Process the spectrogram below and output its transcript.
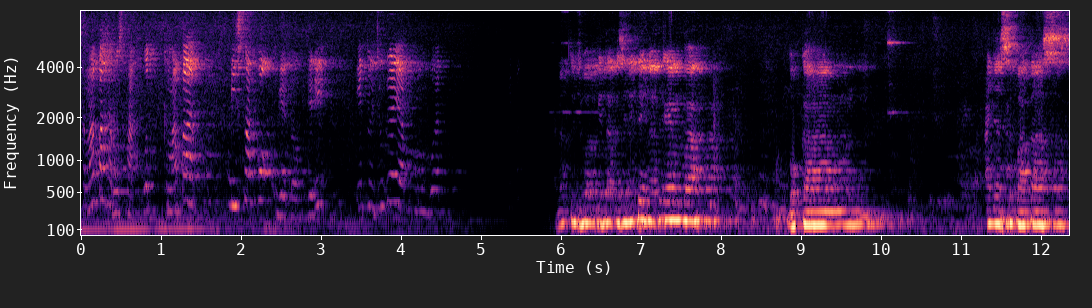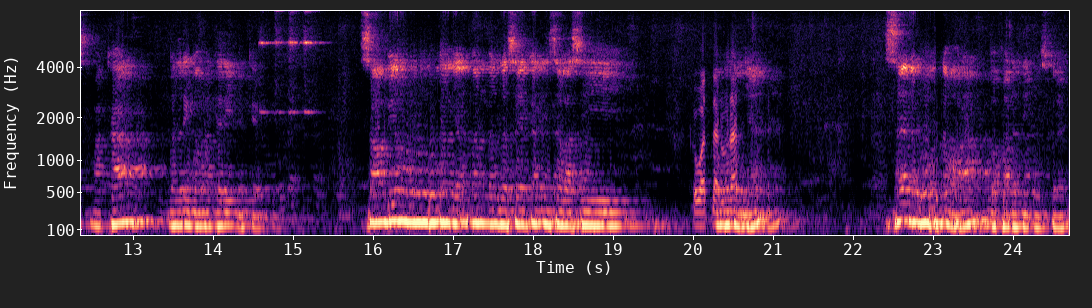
Kenapa harus takut? Kenapa bisa kok gitu. Jadi itu juga yang membuat kita karena tujuan kita ke sini tuh ngecamp pak. Bukan hanya sebatas makan menerima materi ngecamp sambil menunggu Kang Yatman menyelesaikan instalasi Kewat komputernya saya ada dua penawaran Bapak dan Ibu sekalian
